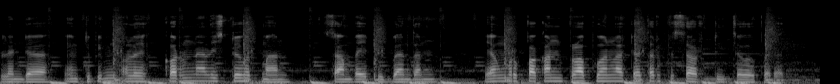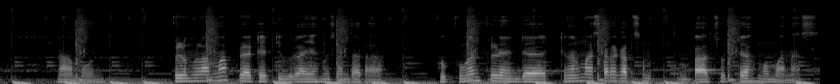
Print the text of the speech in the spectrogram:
Belanda yang dipimpin oleh Cornelis de Houtman sampai di Banten yang merupakan pelabuhan lada terbesar di Jawa Barat. Namun, belum lama berada di wilayah Nusantara, hubungan Belanda dengan masyarakat setempat sudah memanas.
